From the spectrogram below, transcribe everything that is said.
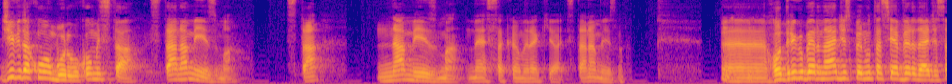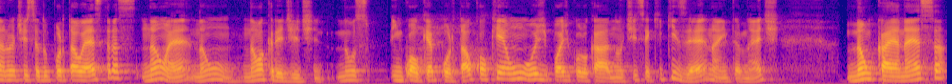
Dívida com o Hamburgo, como está? Está na mesma. Está na mesma nessa câmera aqui, ó. Está na mesma. Uh, Rodrigo Bernardes pergunta se é verdade essa notícia do Portal Extras. Não é, não, não acredite nos, em qualquer portal. Qualquer um hoje pode colocar a notícia que quiser na internet. Não caia nessa.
